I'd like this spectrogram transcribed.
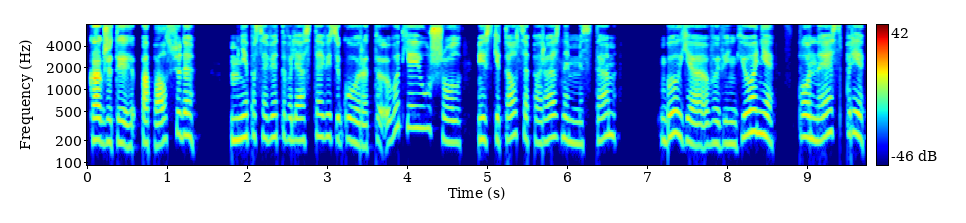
«Как же ты попал сюда?» «Мне посоветовали оставить город. Вот я и ушел и скитался по разным местам. Был я в Авиньоне, в Понеспре,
